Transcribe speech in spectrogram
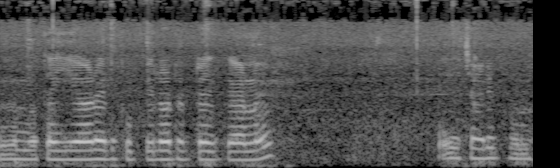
നമ്മൾ കയ്യോടെ ഒരു കുപ്പിയിലോട്ട് ഇട്ട് വെക്കുകയാണ് ഇത് ചാടി പോന്നു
